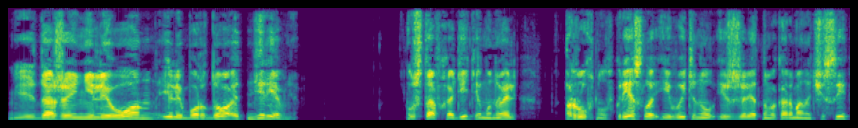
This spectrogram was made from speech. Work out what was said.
И даже не Леон или Бордо — это деревня. Устав ходить, Эммануэль рухнул в кресло и вытянул из жилетного кармана часы.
